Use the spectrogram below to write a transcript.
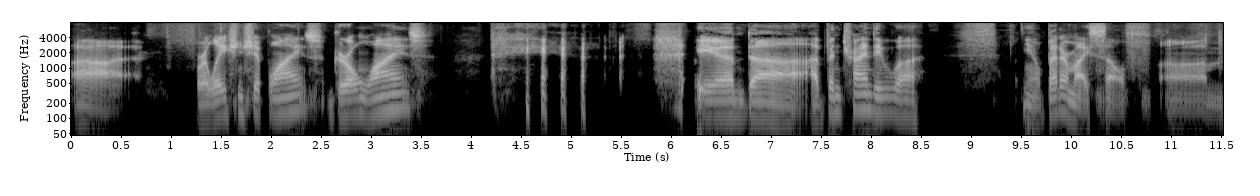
uh, relationship wise girl wise and uh, i've been trying to uh, you know better myself um,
